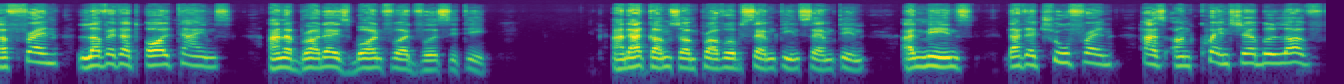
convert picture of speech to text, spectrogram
A friend loveth at all times, and a brother is born for adversity. And that comes from Proverbs 17 17 and means that a true friend has unquenchable love,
